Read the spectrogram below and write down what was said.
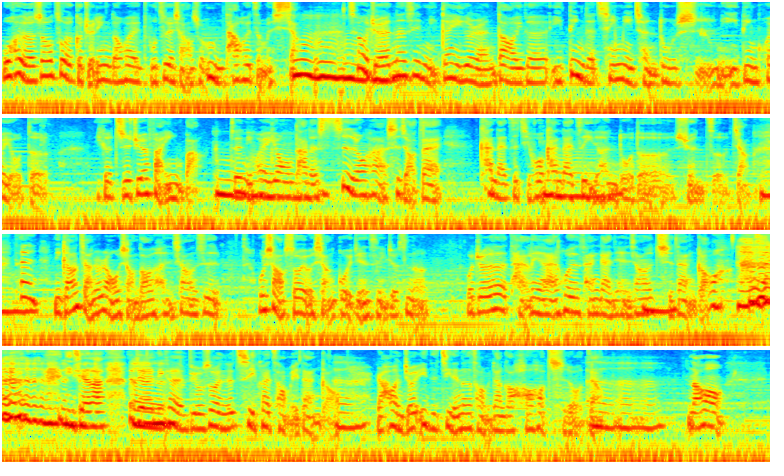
我有的时候做一个决定都会不自觉想说，嗯，他会怎么想？嗯嗯，所以我觉得那是你跟一个人到一个一定的亲密程度时，你一定会有的一个直觉反应吧。就是你会用他的视用他的视角在。看待自己或看待自己的很多的选择，这样。但你刚刚讲就让我想到，很像是我小时候有想过一件事情，就是呢，我觉得谈恋爱或者谈感情很像是吃蛋糕。以前啦，就觉得你可能比如说你就吃一块草莓蛋糕，然后你就一直记得那个草莓蛋糕好好吃哦，这样。嗯嗯。然后。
